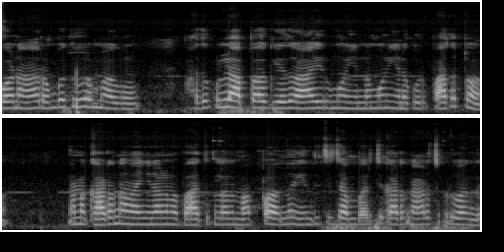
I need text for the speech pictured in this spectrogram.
போனால் ரொம்ப தூரமாகும் அதுக்குள்ளே அப்பாவுக்கு எதுவும் ஆயிருமோ என்னமோன்னு எனக்கு ஒரு பதட்டம். நம்ம கடனை வாங்கினாலும் நம்ம பார்த்துக்கலாம் நம்ம அப்பா வந்தால் எந்திரிச்சு சம்பாரித்து கடனை அடைச்சிக்கிடுவாங்க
